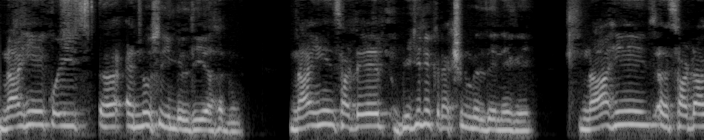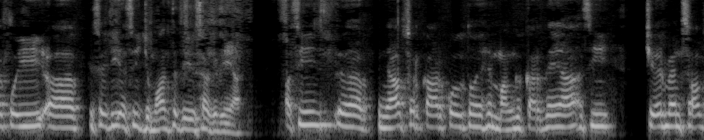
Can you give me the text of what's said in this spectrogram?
ਨਾ ਹੀ ਕੋਈ ਐਨਓਸੀ ਮਿਲਦੀ ਹੈ ਸਾਨੂੰ। ਨਾ ਹੀ ਸਾਡੇ ਬਿਜਲੀ ਕਨੈਕਸ਼ਨ ਮਿਲਦੇ ਨੇਗੇ। ਨਾ ਹੀ ਸਾਡਾ ਕੋਈ ਕਿਸੇ ਦੀ ਅਸੀਂ ਜ਼ਮਾਨਤ ਦੇ ਸਕਦੇ ਹਾਂ ਅਸੀਂ ਪੰਜਾਬ ਸਰਕਾਰ ਕੋਲ ਤੋਂ ਇਹ ਮੰਗ ਕਰਦੇ ਹਾਂ। ਅਸੀਂ ਚੇਅਰਮੈਨ ਸਾਹਿਬ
